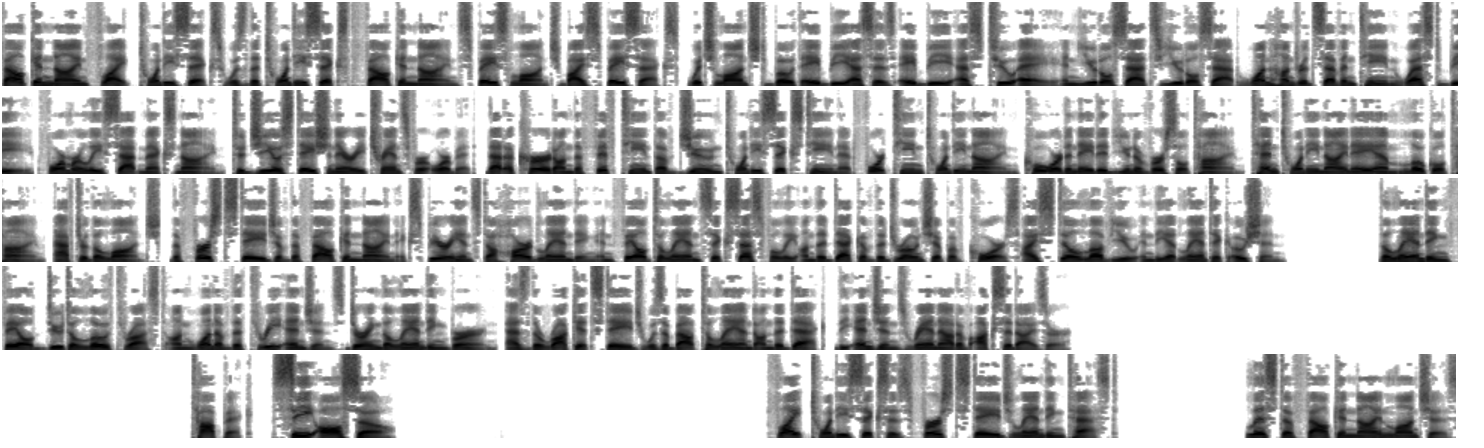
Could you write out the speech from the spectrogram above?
Falcon 9 Flight 26 was the 26th Falcon 9 space launch by SpaceX, which launched both ABS's ABS-2A and Eutelsat's Eutelsat 117 West B formerly SatMex 9 to geostationary transfer orbit, that occurred on 15 June 2016 at 1429 Coordinated Universal Time 1029 am local time, after after the launch, the first stage of the Falcon 9 experienced a hard landing and failed to land successfully on the deck of the droneship of course I Still Love You in the Atlantic Ocean. The landing failed due to low thrust on one of the three engines during the landing burn. As the rocket stage was about to land on the deck, the engines ran out of oxidizer. Topic. See also. Flight 26's first stage landing test. List of Falcon 9 launches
